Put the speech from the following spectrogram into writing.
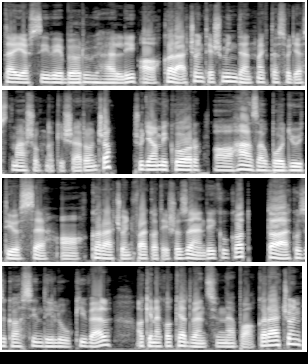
teljes szívéből rühelli a karácsonyt, és mindent megtesz, hogy ezt másoknak is elrontsa. És ugye amikor a házakból gyűjti össze a karácsonyfákat és az ajándékokat, találkozik a Cindy Lou kivel, akinek a kedvenc ünnep a karácsony,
